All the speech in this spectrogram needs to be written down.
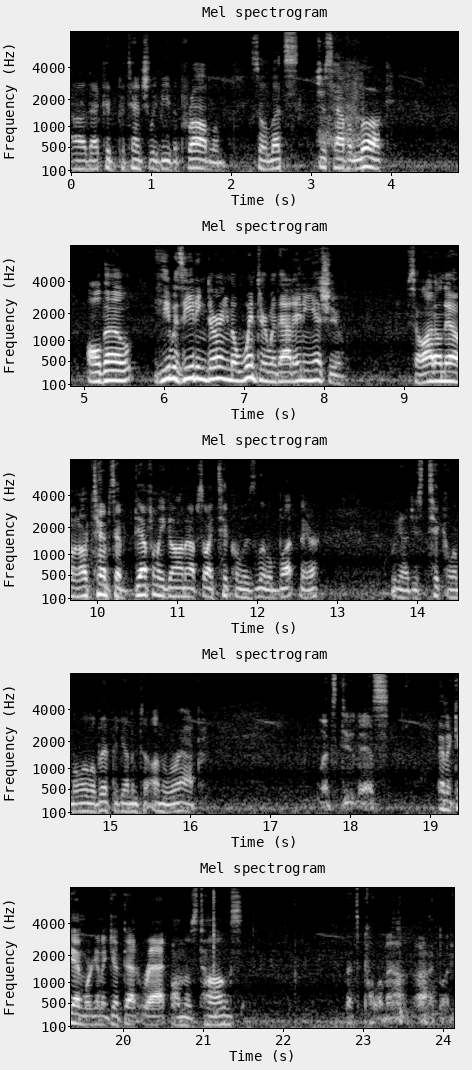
uh, that could potentially be the problem. So let's just have a look. Although he was eating during the winter without any issue. So I don't know, and our temps have definitely gone up. So I tickle his little butt there. We gotta just tickle him a little bit to get him to unwrap. Let's do this. And again, we're gonna get that rat on those tongs. Let's pull him out. All right, buddy.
